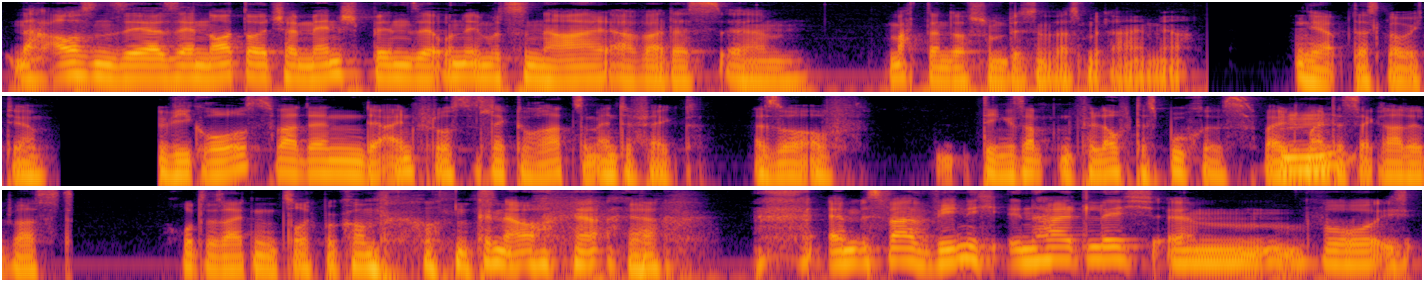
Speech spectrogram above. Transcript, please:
nach außen sehr, sehr norddeutscher Mensch bin, sehr unemotional, aber das ähm, macht dann doch schon ein bisschen was mit einem, ja. Ja, das glaube ich dir. Wie groß war denn der Einfluss des Lektorats im Endeffekt? Also auf den gesamten Verlauf des Buches, weil mhm. du meintest ja gerade, du hast rote Seiten zurückbekommen. genau, ja. ja. Ähm, es war wenig inhaltlich, ähm, wo ich,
